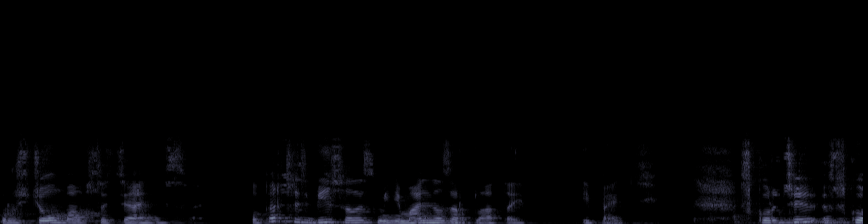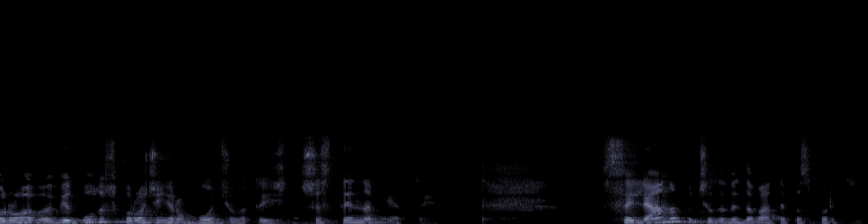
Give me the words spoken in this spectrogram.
Хрущов мав в соціальній сфері. По-перше, збільшилась мінімальна зарплата і- пенсії. Скорчи, скоро, відбулось скорочення робочого тижня з 6 на 5. Селянам почали видавати паспортів.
